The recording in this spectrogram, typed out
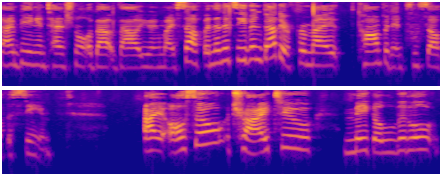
I'm being intentional about valuing myself and then it's even better for my confidence and self-esteem. I also try to make a little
